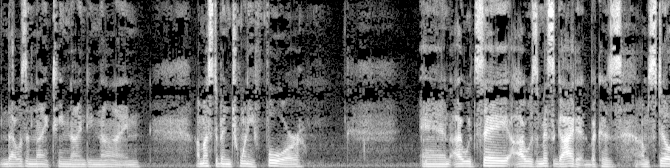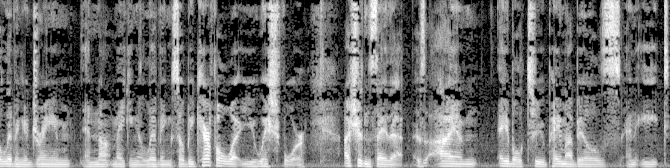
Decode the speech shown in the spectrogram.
And that was in 1999. I must have been 24 and I would say I was misguided because I'm still living a dream and not making a living. So be careful what you wish for. I shouldn't say that, as I am able to pay my bills and eat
